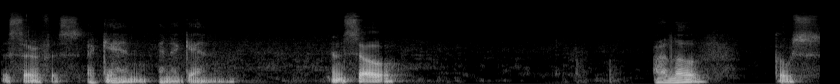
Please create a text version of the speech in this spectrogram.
the surface again and again. And so our love goes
